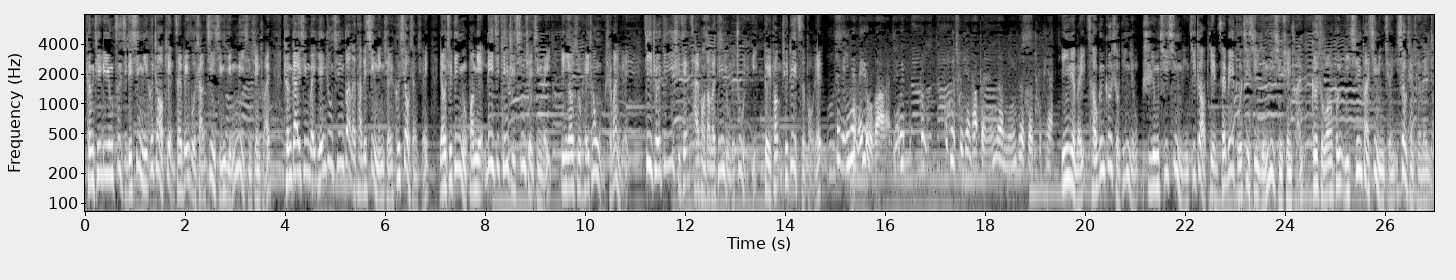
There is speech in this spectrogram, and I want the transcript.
称其利用自己的姓名和照片在微博上进行盈利性宣传，称该行为严重侵犯了他的姓名权和肖像权，要求丁勇方面立即停止侵权行为，并要求赔偿五十万元。记者第一时间采访到了丁勇的助理，对方却对此否认。这个应该没有吧，因为不不会出现他本人的名字和图片。因认为草根歌手丁勇使用其姓名及照片在微博进行盈利性宣传，歌手汪峰以侵犯姓名权、肖像权为由，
